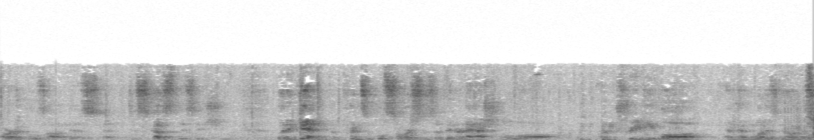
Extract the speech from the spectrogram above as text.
articles on this that discuss this issue. But again, the principal sources of international law are treaty law and then what is known as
